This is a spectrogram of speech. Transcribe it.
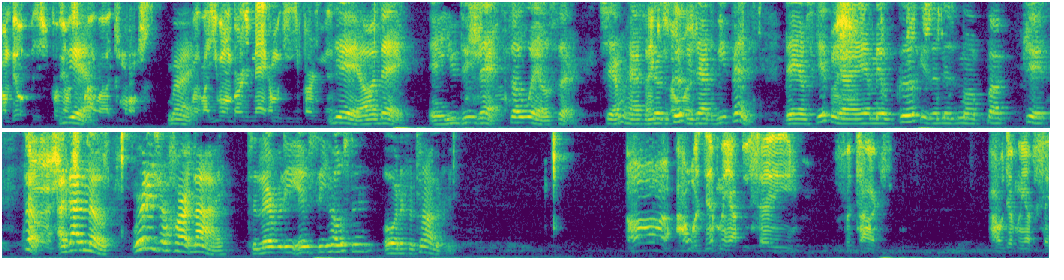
I'm built for this. You put me on yeah. the spot, like, come on. Right. But like, you want Bernie Mac, I'm going to give you Bernie Mac. Yeah, all day. And you do that so well, sir. Shit, I'm gonna have some Thank milk so cookies much. after we finish. Damn skippy I am, milk cookies in this motherfucker shit. So I gotta know, where does your heart lie? Celebrity MC hosting or the photography? Uh, I would definitely have to say photography. I would definitely have to say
